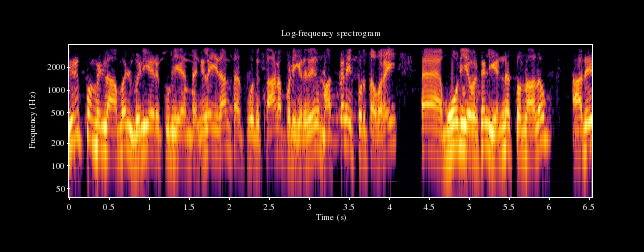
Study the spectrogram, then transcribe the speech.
விருப்பம் இல்லாமல் வெளியேறக்கூடிய அந்த நிலைதான் தற்போது காணப்படுகிறது. மக்களை பொறுத்தவரை மோடி அவர்கள் என்ன சொன்னாலும் அது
